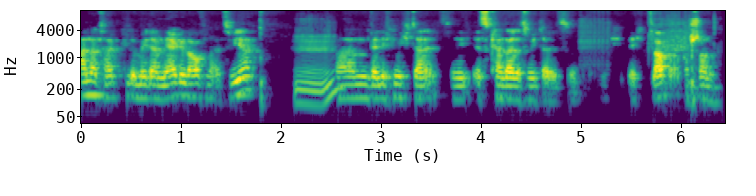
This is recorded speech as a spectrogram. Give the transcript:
anderthalb Kilometer mehr gelaufen als wir. Mhm. Ähm, wenn ich mich da, es kann sein, dass mich da jetzt, ich, ich glaube aber schon.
